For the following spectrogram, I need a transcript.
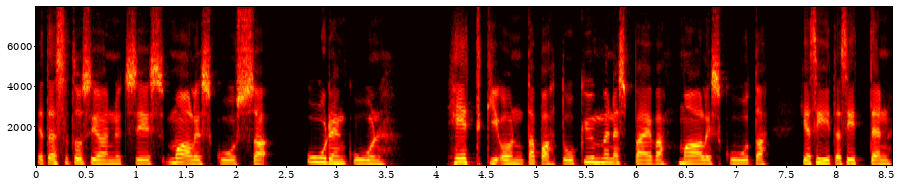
Ja tässä tosiaan nyt siis maaliskuussa uuden kuun hetki on, tapahtuu 10. päivä maaliskuuta ja siitä sitten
